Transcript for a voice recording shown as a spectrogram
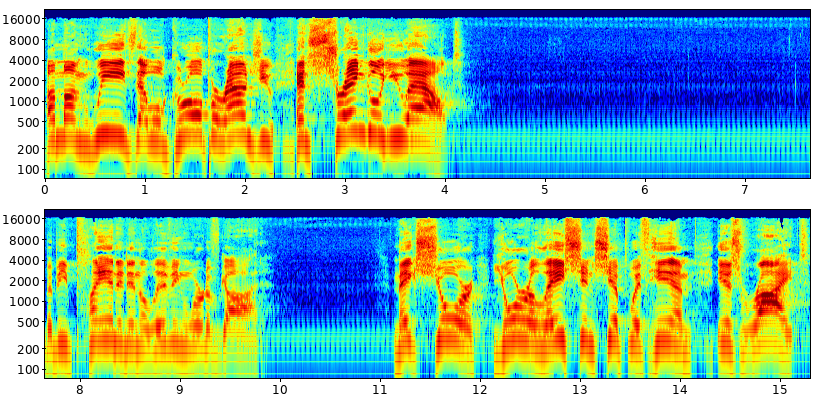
among weeds that will grow up around you and strangle you out. but be planted in the living Word of God. Make sure your relationship with Him is right.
